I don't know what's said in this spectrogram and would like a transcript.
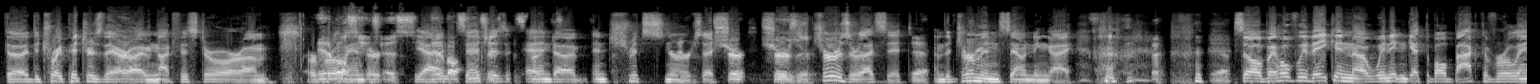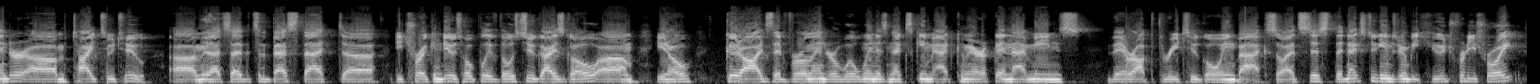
Uh, the Detroit pitchers there. I'm not Fister or um, or Verlander. Sanchez. Yeah, Anibal Sanchez, Sanchez. and uh, and Schwitzner. So Scher- Scherzer. Scherzer, that's it. Yeah. I'm the German sounding guy. Yeah. So, but hopefully they can uh, win it and get the ball back to Verlander, um, tied 2 2. Um, that's, uh, that's the best that uh, Detroit can do is hopefully if those two guys go, um, you know, good odds that Verlander will win his next game at Comerica, and that means they're up 3 2 going back. So it's just the next two games are going to be huge for Detroit,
